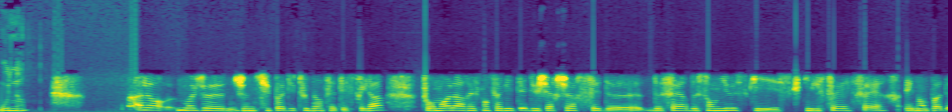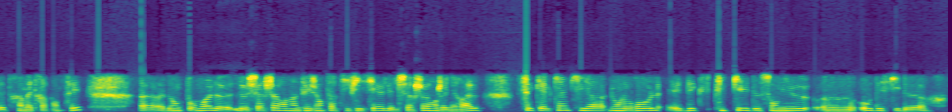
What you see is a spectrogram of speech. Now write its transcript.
Ou non alors, moi, je, je, ne suis pas du tout dans cet esprit-là. Pour moi, la responsabilité du chercheur, c'est de, de, faire de son mieux ce qu'il sait faire et non pas d'être un maître à penser. Euh, donc, pour moi, le, le, chercheur en intelligence artificielle et le chercheur en général, c'est quelqu'un qui a, dont le rôle est d'expliquer de son mieux euh, aux décideurs,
